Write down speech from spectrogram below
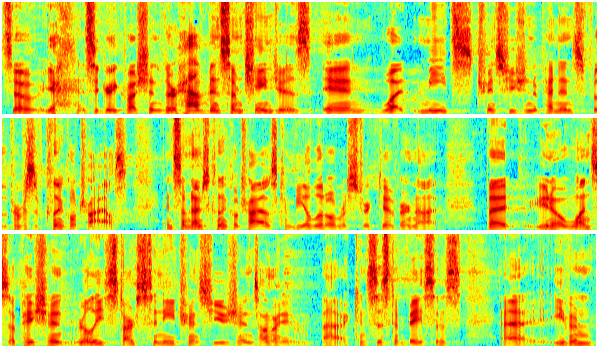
So, yeah, it's a great question. There have been some changes in what meets transfusion dependence for the purpose of clinical trials. And sometimes clinical trials can be a little restrictive or not. But, you know, once a patient really starts to need transfusions on a uh, consistent basis, uh, even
